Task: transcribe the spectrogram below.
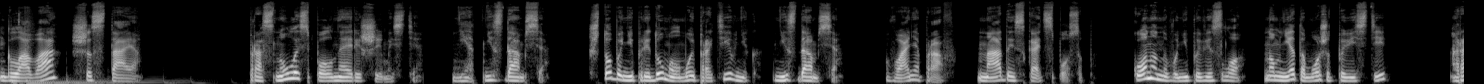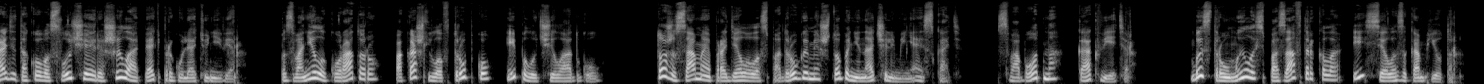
Глава шестая. Проснулась полная решимости. Нет, не сдамся. Что бы ни придумал мой противник, не сдамся. Ваня прав. Надо искать способ. Кононову не повезло, но мне-то может повезти. Ради такого случая решила опять прогулять универ. Позвонила куратору, покашляла в трубку и получила отгул. То же самое проделала с подругами, чтобы не начали меня искать. Свободно, как ветер. Быстро умылась, позавтракала и села за компьютер.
